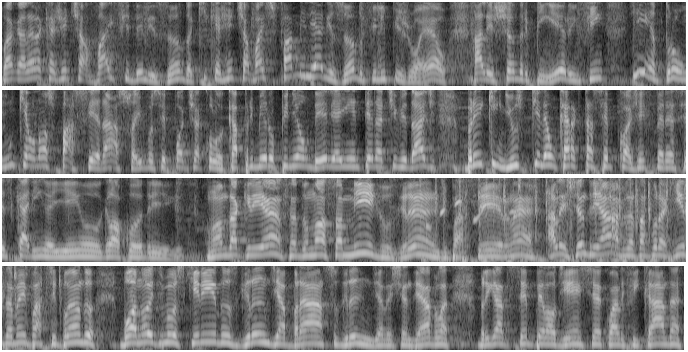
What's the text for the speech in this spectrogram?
uma galera que a gente já vai fidelizando aqui, que a gente já vai se familiarizando, Felipe Joel, Alexandre Pinheiro, enfim, e entrou um que é o nosso parceiraço aí, você pode já colocar a primeira opinião dele aí, interatividade, Breaking News, porque ele é um cara que tá sempre com a gente, merece esse carinho aí, hein, o Glauco Rodrigues. O nome da criança, do nosso amigo, grande parceiro, né? Alexandre Ávila tá por aqui também participando. Boa noite, meus queridos. Grande abraço, grande Alexandre Ávila. Obrigado sempre pela audiência qualificada,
